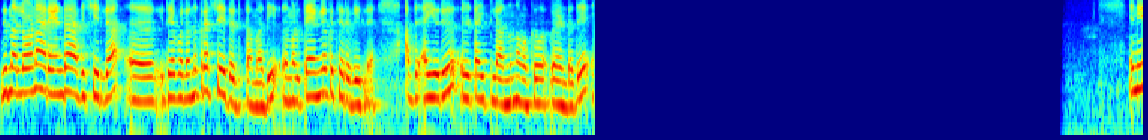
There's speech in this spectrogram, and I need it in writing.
ഇത് നല്ലോണം അരയേണ്ട ആവശ്യമില്ല. ഇതേപോലെ ഒന്ന് ക്രഷ് ചെയ്തെടുത്താൽ മതി. നമ്മൾ തേങ്ങയൊക്കെ ചെറുവില്ലേ അത് ഈ ഒരു ടൈപ്പിലാണ് നമുക്ക് വേണ്ടത്. ഇനി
